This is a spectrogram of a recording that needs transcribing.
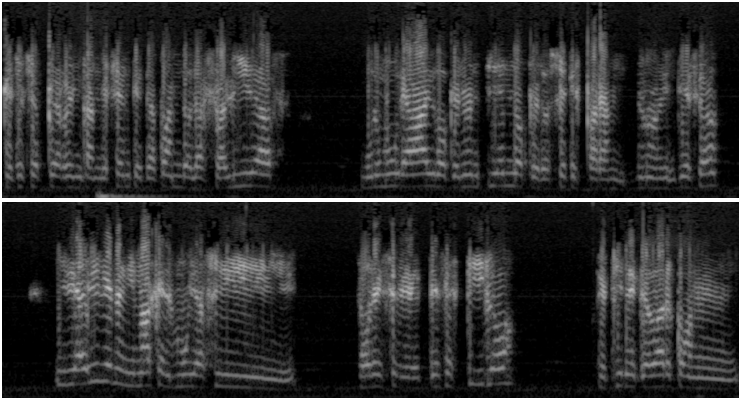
que es ese perro incandescente tapando las salidas, murmura algo que no entiendo, pero sé que es para mí, ¿no? Empieza. Y de ahí vienen imágenes muy así, por ese, de ese estilo, que tiene que ver con,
